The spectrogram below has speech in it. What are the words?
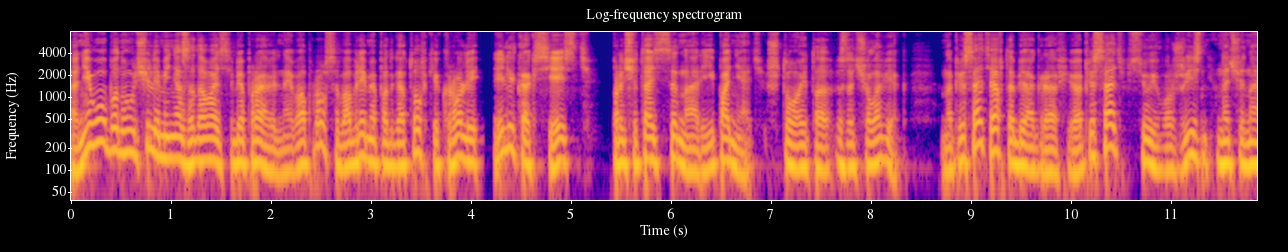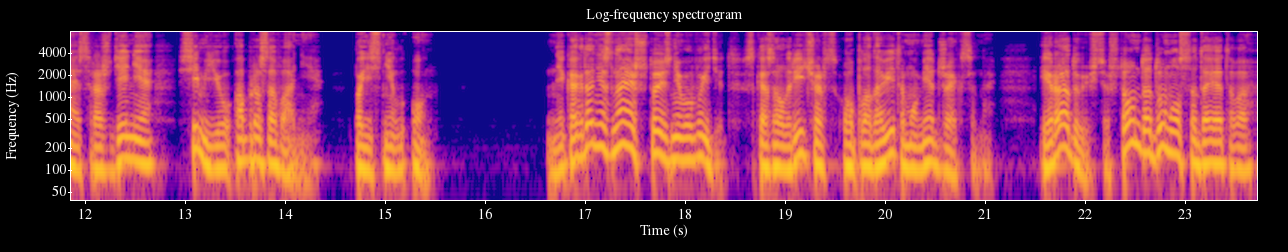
Они оба научили меня задавать себе правильные вопросы во время подготовки к роли или как сесть, прочитать сценарий и понять, что это за человек, написать автобиографию, описать всю его жизнь, начиная с рождения, семью, образования, пояснил он. «Никогда не знаешь, что из него выйдет», — сказал Ричардс о плодовитом уме Джексона. «И радуешься, что он додумался до этого,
